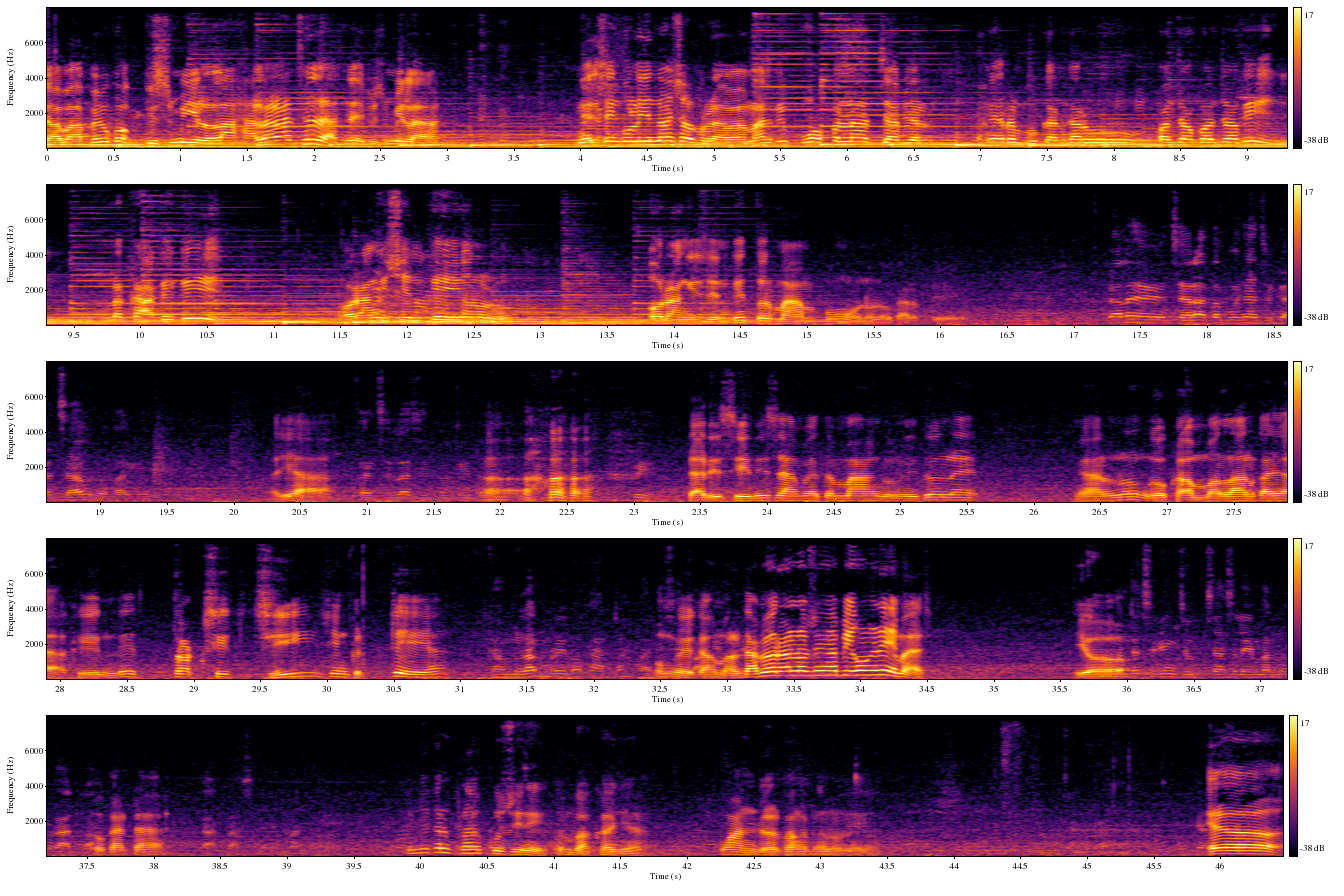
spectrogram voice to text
Jawab kok bismillah. Lah jelas nek bismillah. Nek sing kulino iso berapa Mas ki open aja biar nek rembukan karo kanca-kanca ki nekake ki orang isinke ngono lho. Orang isinke tur mampu ngono lho karepe. Kalau jarak tempuhnya juga jauh loh Pak. Iya. Yang jelas itu di B. Dari sini sampai Temanggung itu nek nganu nggo gamelan kayak gini truk siji sing gede ya. Gamelan mereka kathah Pak. Oh, nggih gamelan, tapi ora ono sing apik ngene, Mas. Yo, Untuk saking Jogja Sleman kathah. oh kata. Kathah Sleman. Ini kan bagus ini tembaganya. Wandel banget ngono nih. Eh,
